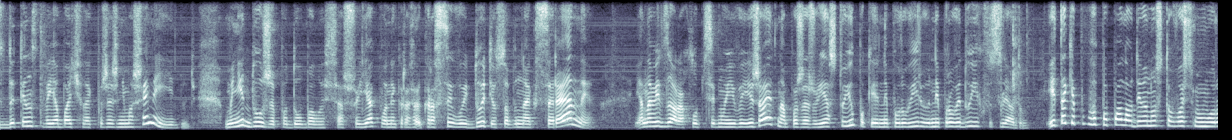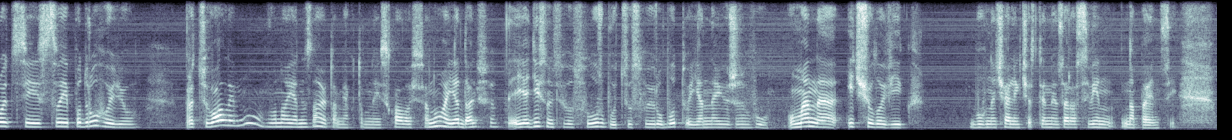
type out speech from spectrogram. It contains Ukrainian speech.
із дитинства я бачила, як пожежні машини їдуть. Мені дуже подобалося, що як вони красиво йдуть, особливо як сирени. Я навіть зараз хлопці мої виїжджають на пожежу, я стою, поки не провірю, не проведу їх взглядом. І так я попала в 98-му році з своєю подругою. Працювали, ну вона, я не знаю, там як там в неї склалося. Ну а я далі. Я дійсно цю службу, цю свою роботу, я нею живу. У мене і чоловік був начальник частини, зараз він на пенсії.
